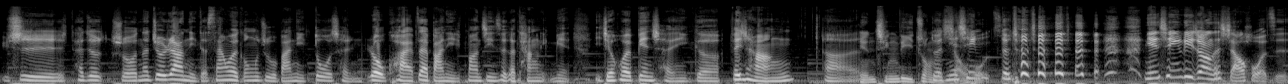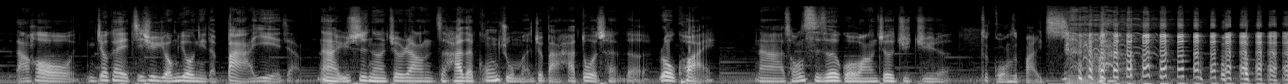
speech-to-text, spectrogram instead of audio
于是他就说：“那就让你的三位公主把你剁成肉块，再把你放进这个汤里面，你就会变成一个非常呃年轻力壮的小伙子。”对，年轻，对对对对对，年轻力壮的小伙子，然后你就可以继续拥有你的霸业。这样，那于是呢，就让他的公主们就把它剁成了肉块。那从此这个国王就居居了。这国王是白痴吗？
